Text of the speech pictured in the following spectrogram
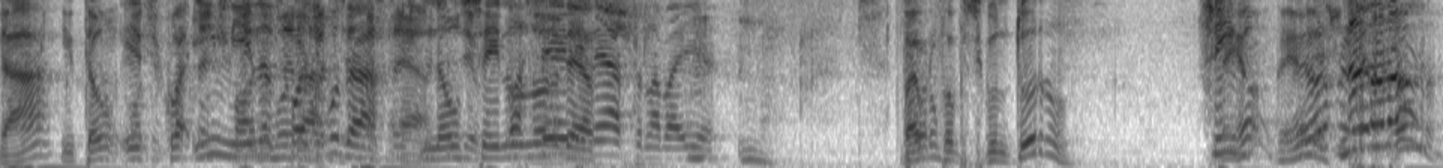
Tá? Então, esse quadro em importante, Minas pode mudar, mudar. pode ser bastante Não sei no Laceiro e Nordeste. Neto na Bahia. Vai, foi pro segundo turno? Sim. Ganhou? Ganhou esse? Não, não, não.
